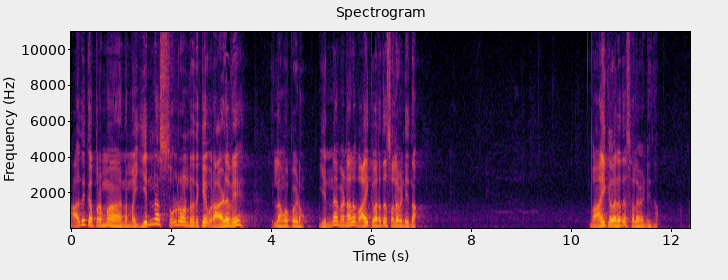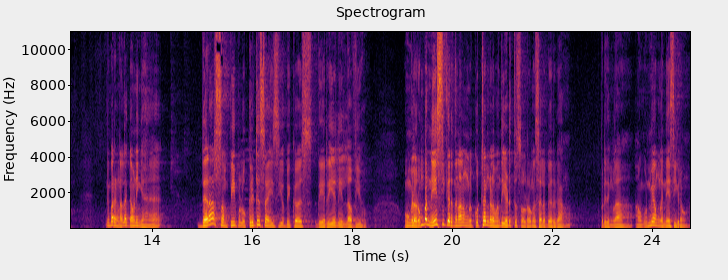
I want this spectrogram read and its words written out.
அதுக்கப்புறமா நம்ம என்ன சொல்கிறோன்றதுக்கே ஒரு அளவே இல்லாமல் போயிடும். என்ன வேணாலும் வாய்க்கு வரதை சொல்ல வேண்டியதுதான். வாய்க்கு வரதை சொல்ல வேண்டியதுதான். நீ பாருங்க நல்லா கவனிங்க. There are some people who criticise you because they really love you உங்களை ரொம்ப நேசிக்கிறதுனால உங்களுக்கு குற்றங்களை வந்து எடுத்து சொல்கிறவங்க சில பேர் இருக்காங்க. புரியுதுங்களா? அவங்க உண்மையாக உங்களை நேசிக்கிறவங்க.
